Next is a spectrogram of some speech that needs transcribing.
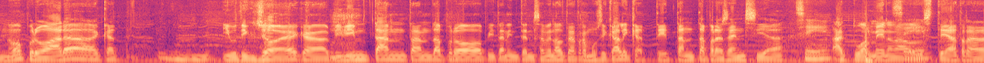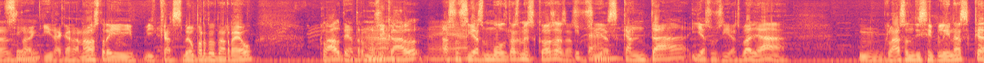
no? Però ara que i ho dic jo, eh, que vivim tan, tan de prop i tan intensament el teatre musical i que té tanta presència Sí. actualment en Sí. els teatres Sí. d'aquí, de casa nostra i, i que es veu per tot arreu clar, el teatre Ah, musical eh. associes moltes més coses, I associes tant. cantar i associes ballar Mm, clar, són disciplines que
